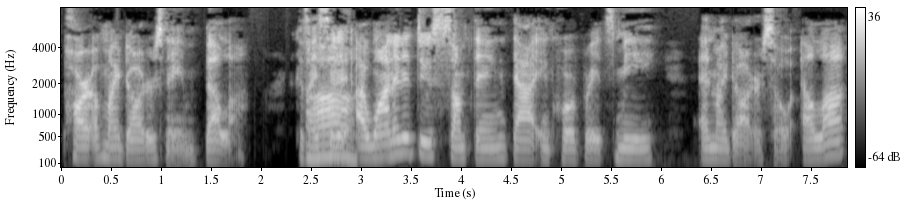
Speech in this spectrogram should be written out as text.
part of my daughter's name, Bella. Because I ah. said I wanted to do something that incorporates me and my daughter. So Ella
